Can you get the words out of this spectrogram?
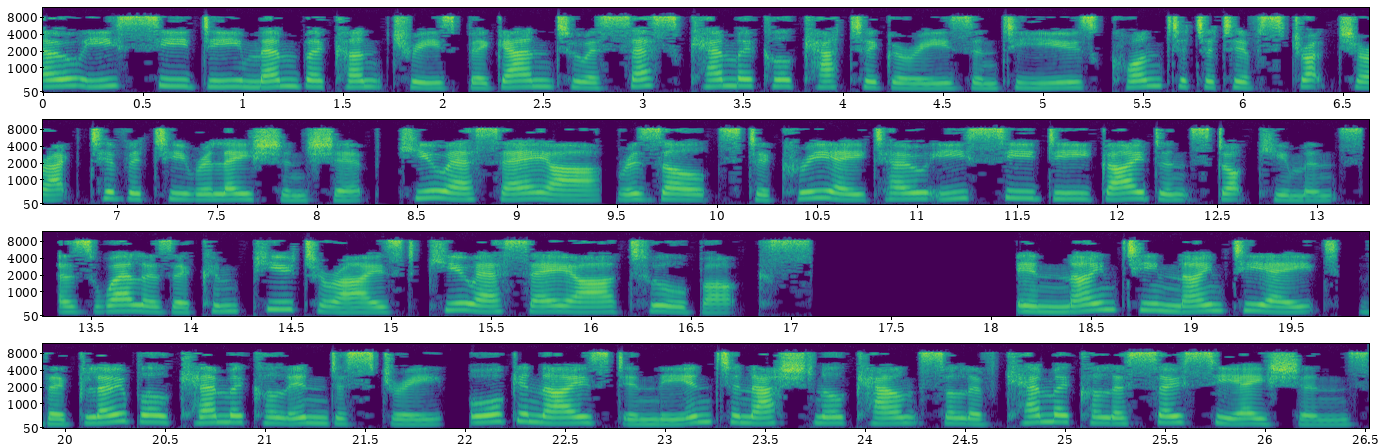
OECD member countries began to assess chemical categories and to use quantitative structure-activity relationship (QSAR) results to create OECD guidance documents, as well as a computerized QSAR toolbox. In 1998, the global chemical industry, organized in the International Council of Chemical Associations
